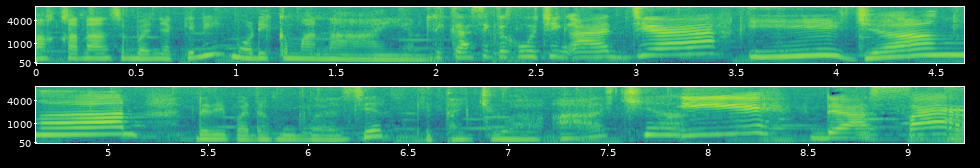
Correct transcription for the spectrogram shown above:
makanan sebanyak ini mau dikemanain? Dikasih ke kucing aja. Ih, jangan. Daripada mubazir, kita jual aja. Ih, dasar.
